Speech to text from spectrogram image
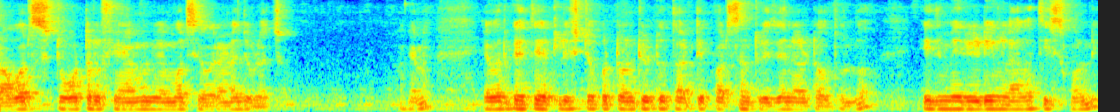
lovers total family members ఎవరైనా చూడొచ్చు. ఓకేనా ఎవరికైతే అట్లీస్ట్ ఒక twenty to thirty percent resonate అవుతుందో ఇది మీ రీడింగ్ లాగా తీసుకోండి.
